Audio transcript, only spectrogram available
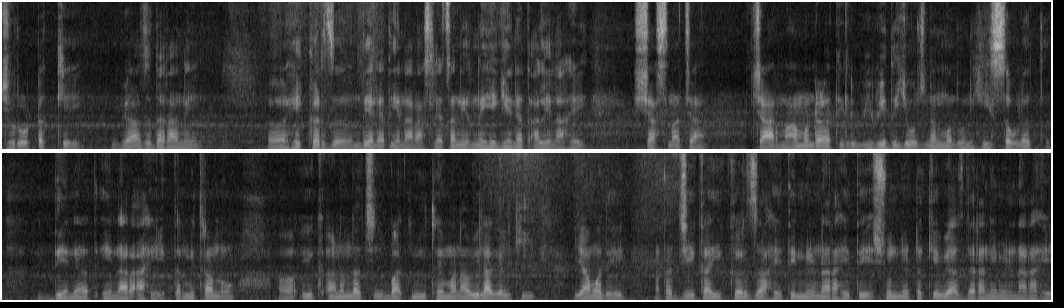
झिरो टक्के व्याजदराने हे कर्ज देण्यात येणार असल्याचा निर्णयही घेण्यात आलेला आहे. शासनाच्या चार महामंडळातील विविध योजनांमधून ही सवलत देण्यात येणार आहे. तर मित्रांनो एक आनंदाची बातमी इथे म्हणावी लागेल की यामध्ये आता जे काही कर्ज आहे ते मिळणार आहे ते शून्य टक्के व्याजदराने मिळणार आहे.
